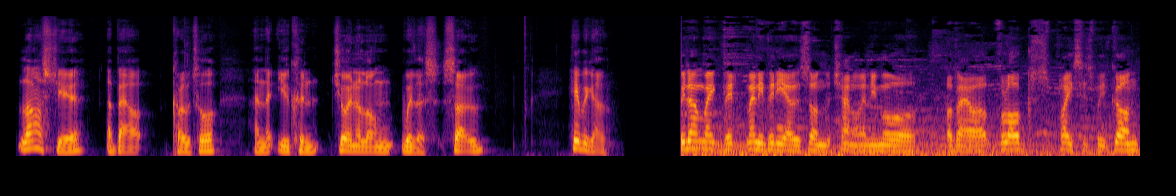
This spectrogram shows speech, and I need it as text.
last year about Kotor and that you can join along with us. So here we go. We don't make vi many videos on the channel anymore of our vlogs, places we've gone,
